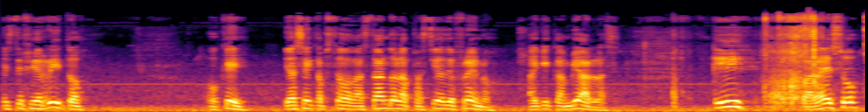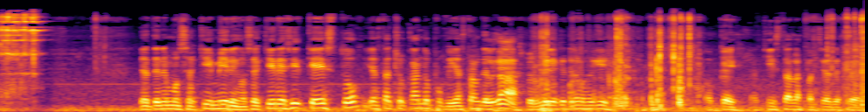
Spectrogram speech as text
este fierrito, ok, ya se está gastando las pastillas de freno, hay que cambiarlas. Y para eso ya tenemos aquí, miren, o sea, quiere decir que esto ya está chocando porque ya están delgadas, pero miren que tenemos aquí. Ok, aquí están las pastillas de freno.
